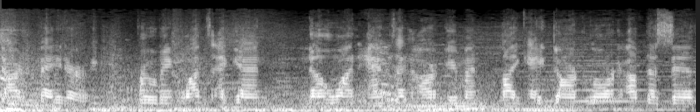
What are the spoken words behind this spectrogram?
Darth Vader, proving once again no one ends an argument like a Dark Lord of the Sith.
